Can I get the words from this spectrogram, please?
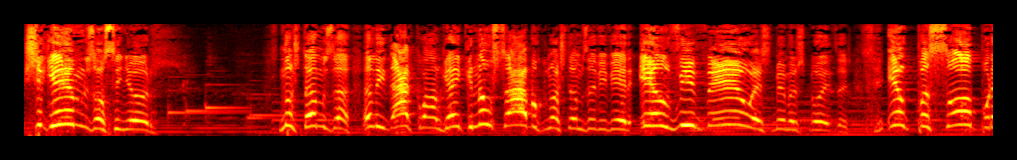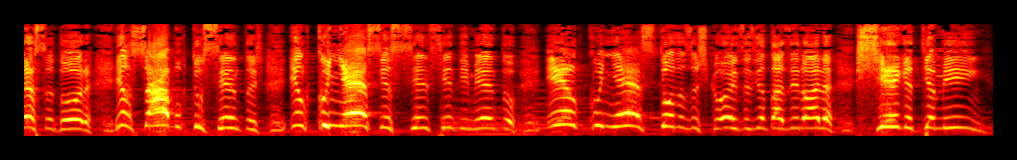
Cheguemos ao Senhor. Não estamos a, a, lidar com alguém que não sabe o que nós estamos a viver. Ele viveu as mesmas coisas. Ele passou por essa dor. Ele sabe o que tu sentes. Ele conhece esse sentimento. Ele conhece todas as coisas. E Ele está a dizer: Olha, chega-te a mim.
